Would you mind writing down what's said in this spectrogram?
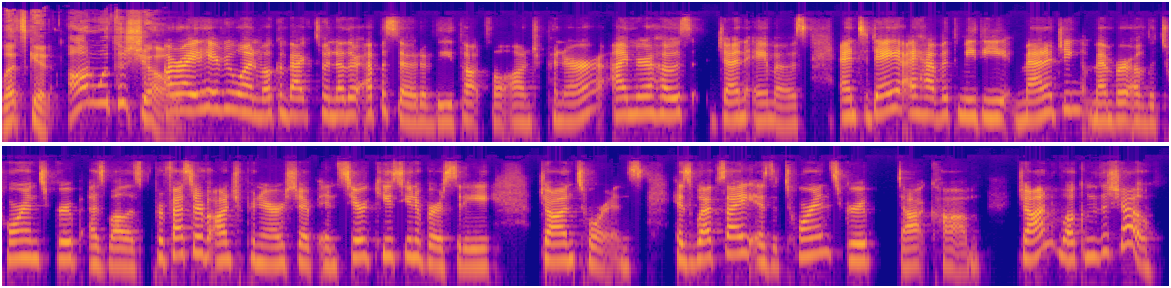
Let's get on with the show. All right. Hey, everyone. Welcome back to another episode of The Thoughtful Entrepreneur. I'm your host, Jen Amos. And today I have with me the managing member of the Torrens Group, as well as professor of entrepreneurship in Syracuse University, John Torrens. His website is thetorrensgroup.com. John, welcome to the show.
